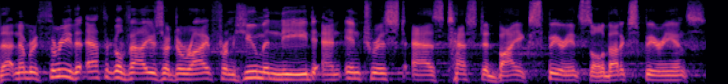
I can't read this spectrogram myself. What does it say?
That number three, that ethical values are derived from human need and interest as tested by experience. It's all about experience.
